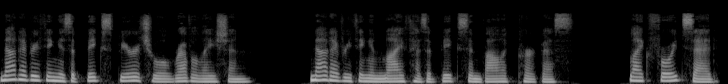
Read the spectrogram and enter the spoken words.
not everything is a big spiritual revelation. Not everything in life has a big symbolic purpose. Like Freud said,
